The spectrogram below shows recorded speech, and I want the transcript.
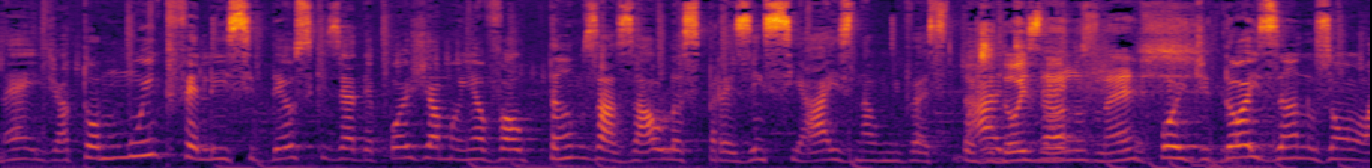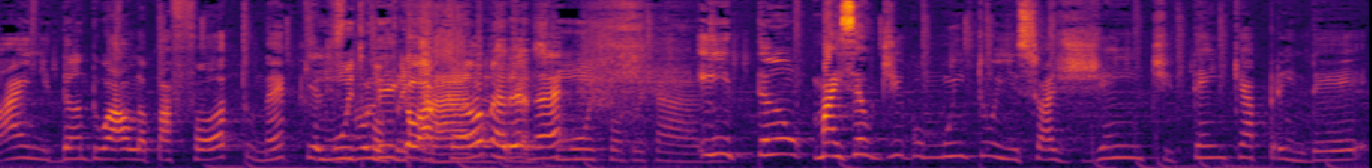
né? E já estou muito feliz, se Deus quiser, depois de amanhã voltamos às aulas presenciais na universidade. Depois de dois né? anos, né? Depois de dois anos online, dando aula para foto, né? Porque eles muito não ligam a câmera, né? Muito complicado. Então, mas eu digo muito isso, a gente tem que aprender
